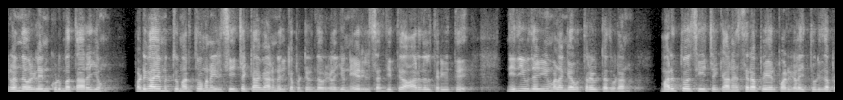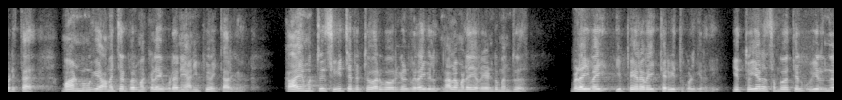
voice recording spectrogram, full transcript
இழந்தவர்களின் குடும்பத்தாரையும் படுகாயமுற்று மருத்துவமனையில் சிகிச்சைக்காக அனுமதிக்கப்பட்டிருந்தவர்களையும் நேரில் சந்தித்து ஆறுதல் தெரிவித்து நிதியுதவியும் வழங்க உத்தரவிட்டதுடன் மருத்துவ சிகிச்சைக்கான சிறப்பு ஏற்பாடுகளை துரிதப்படுத்த மாண்புமிகு அமைச்சர் பெருமக்களை உடனே அனுப்பி வைத்தார்கள். காயமுற்று சிகிச்சை பெற்று வருபவர்கள் விரைவில் நலமடைய வேண்டும் என்று விளைவை இப்பேரவை தெரிவித்துக் கொள்கிறது. இத்துயர சம்பவத்தில் உயிர்ந்த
